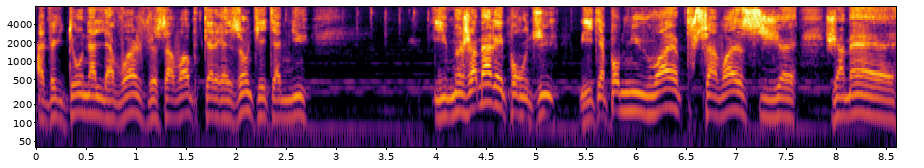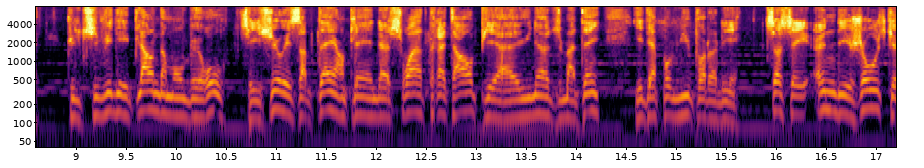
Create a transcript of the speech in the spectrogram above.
avec Donald Lavoie. Je veux savoir pour quelle raison qu'il était venu. Il m'a jamais répondu. Il était pas venu voir pour savoir si je jamais euh, cultivé des plantes dans mon bureau. C'est sûr et certain, en plein de soir, très tard, puis à 1 heure du matin, il était pas venu pour rien. Ça, c'est une des choses que,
